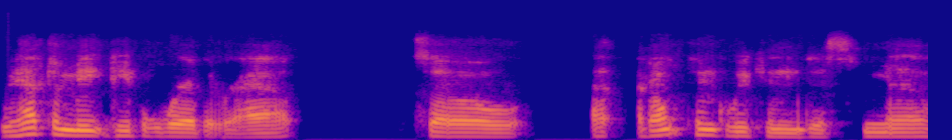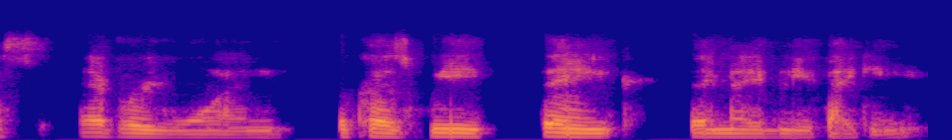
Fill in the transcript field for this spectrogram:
we have to meet people where they're at. So I, don't think we can dismiss everyone because we think they may be faking.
